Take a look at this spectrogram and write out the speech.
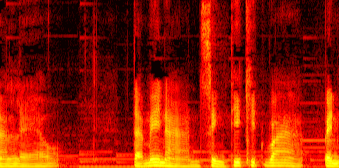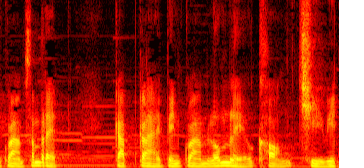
นั้นแล้ว แต่ไม่นานสิ่งที่คิดว่าเป็นความสำเร็จกลับกลายเป็นความล้มเหลวของชีวิต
